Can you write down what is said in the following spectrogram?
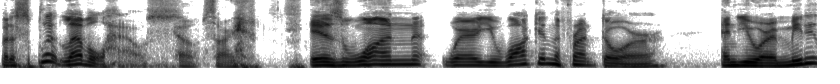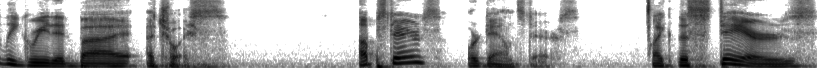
but a split level house Oh, sorry. is one where you walk in the front door and you are immediately greeted by a choice upstairs or downstairs. Like the stairs,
